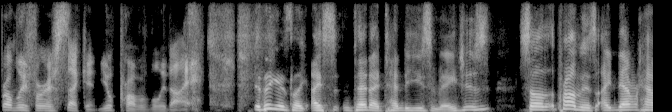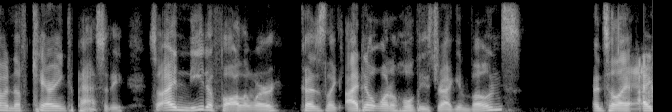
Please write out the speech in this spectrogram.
probably for a second you'll probably die The thing is, like, I, tend I tend to use mages. So the problem is, I never have enough carrying capacity. So I need a follower because, like, I don't want to hold these dragon bones until I, I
